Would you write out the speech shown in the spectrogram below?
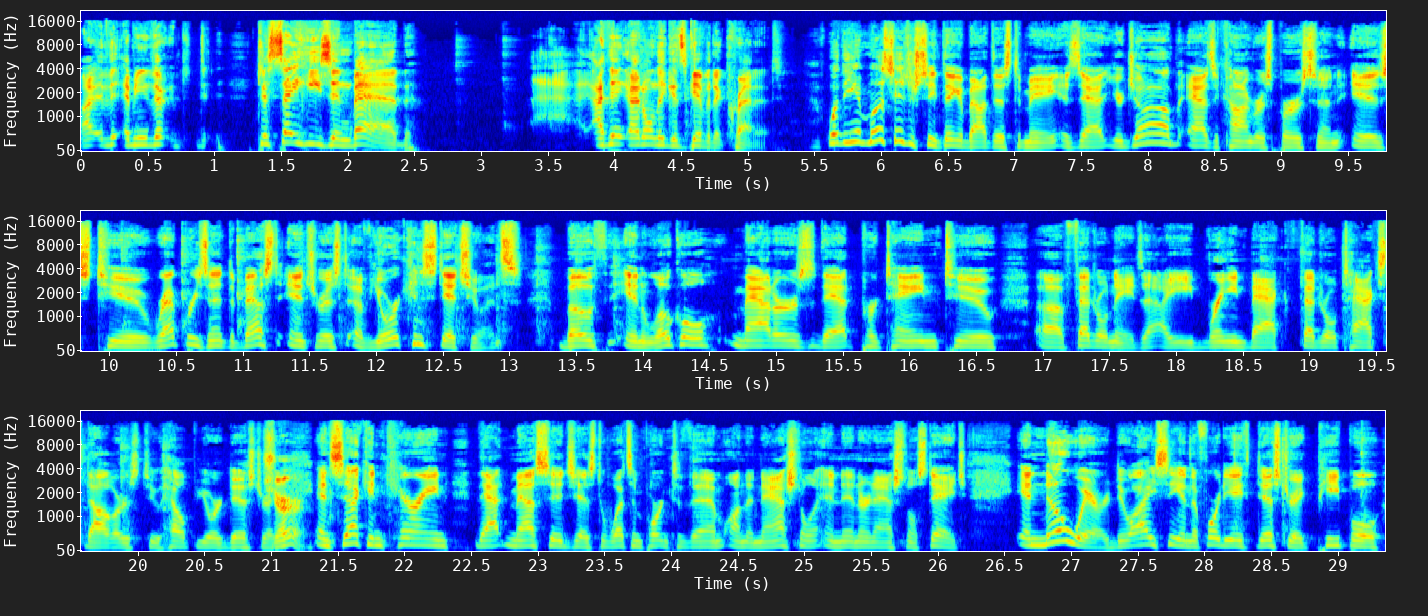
I, I mean, to say he's in bed, I- I think I don't think it's given it credit. Well, the most interesting thing about this to me is that your job as a congressperson is to represent the best interest of your constituents, both in local matters that pertain to uh, federal needs, i.e., bringing back federal tax dollars to help your district. Sure. And second, carrying that message as to what's important to them on the national and international stage. And nowhere do I see in the 48th district people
